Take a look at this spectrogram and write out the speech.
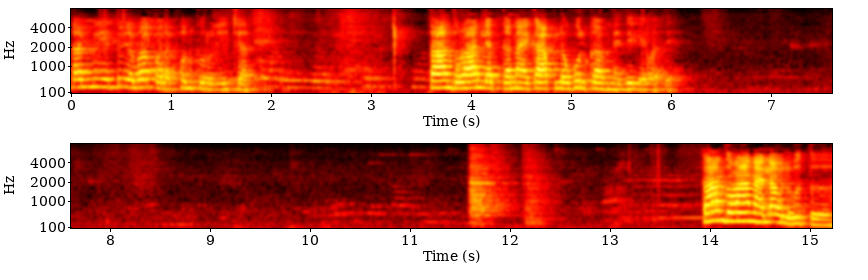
थांब मी तुझ्या बापाला फोन करून विचार तांदूळ आणल्यात का नाही का आपलं हुलकामने दिले होते. तांदूळ आणायला लावलं होतं.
